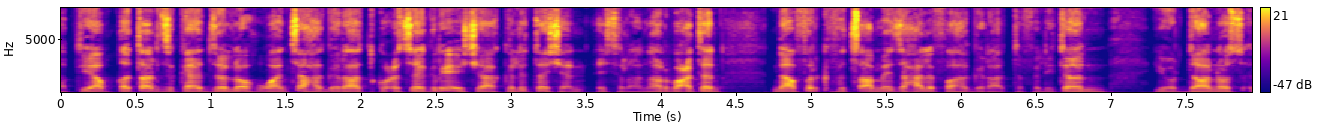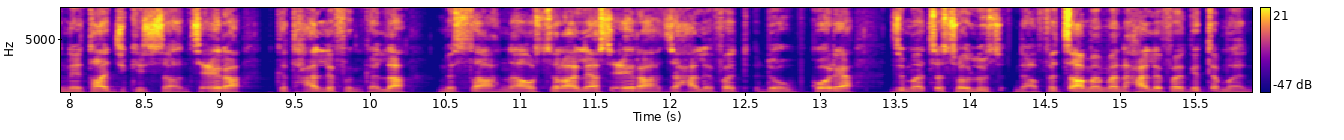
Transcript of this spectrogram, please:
ኣብቲ ኣብ ቀጠር ዝካየድ ዘሎ ዋንጫ ሃገራት ኩዕሰ እግሪ ኤሽያ 224 ናብ ፍርቂ ፍጻሜ ዝሓለፈ ሃገራት ተፈሊጠን ዮርዳኖስ ንታጂኪስታን ስዒራ ክትሓልፍ እንከላ ምስታ ንኣውስትራልያ ስዒራ ዝሓለፈት ደቡብ ኮርያ ዝመጽእ ሰሉስ ናብ ፍጻሜ መን ሓለፈ ግጥመን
